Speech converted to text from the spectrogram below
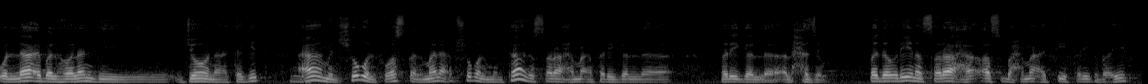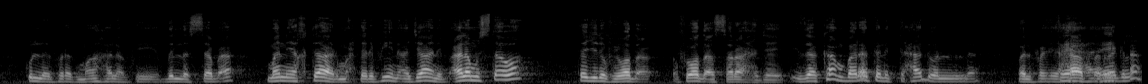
واللاعب الهولندي جون أعتقد عامل شغل في وسط الملعب شغل ممتاز الصراحة مع فريق فريق ال- الحزم. فدورينا الصراحة أصبح ما عاد فيه فريق ضعيف. كل الفرق مؤهله في ظل السبعة. من يختار محترفين أجانب على مستوى تجده في وضع في وضع الصراحة جيد. إذا كان مباراة الاتحاد وال والفيحاء فيحاء، إيه. الرجله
